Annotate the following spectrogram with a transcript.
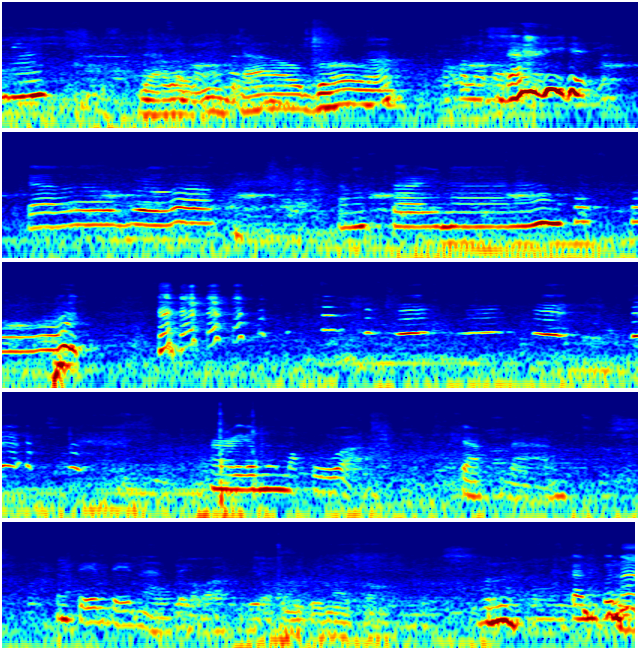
Ha? Dahil ikaw, bro. Dahil ikaw, bro, ang star na ng Pasko. Ayaw mo makuha. Check lang. Unti-untiin natin. Hindi natin. Scan ko na.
